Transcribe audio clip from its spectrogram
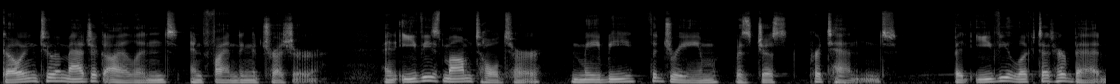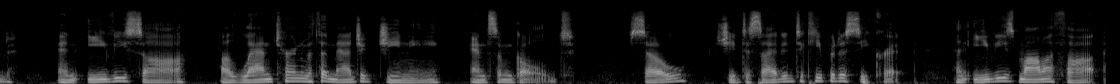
going to a magic island and finding a treasure. And Evie's mom told her maybe the dream was just pretend. But Evie looked at her bed and Evie saw a lantern with a magic genie and some gold. So she decided to keep it a secret, and Evie's mama thought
